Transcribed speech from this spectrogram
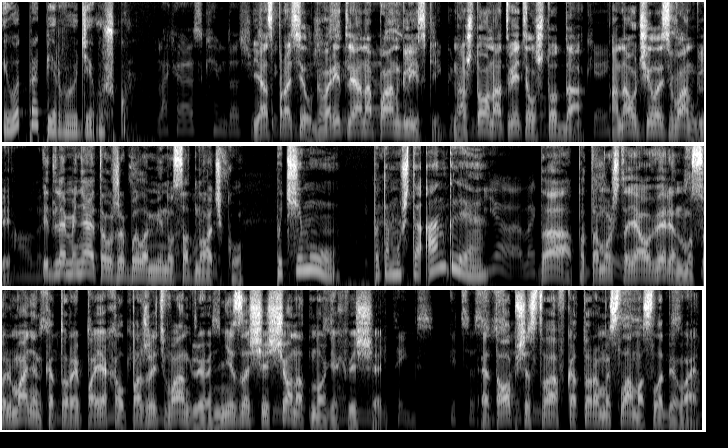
И вот про первую девушку. Я спросил, говорит ли она по-английски, на что он ответил, что да. Она училась в Англии. И для меня это уже было минус одно очко. Почему? Потому что Англия? Да, потому что я уверен, мусульманин, который поехал пожить в Англию, не защищен от многих вещей. Это общество, в котором ислам ослабевает.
